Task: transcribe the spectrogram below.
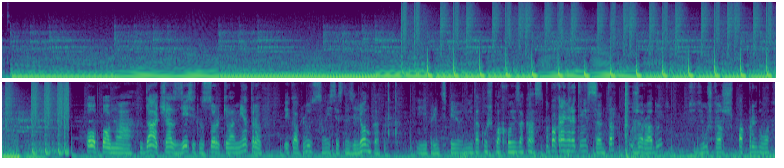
Опа-на! Да, час 10, но 40 километров. И плюс, ну, естественно, зеленка. И, в принципе, не такой уж плохой заказ. Ну, по крайней мере, это не в центр. Уже радует. Сидюшка аж подпрыгнула.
